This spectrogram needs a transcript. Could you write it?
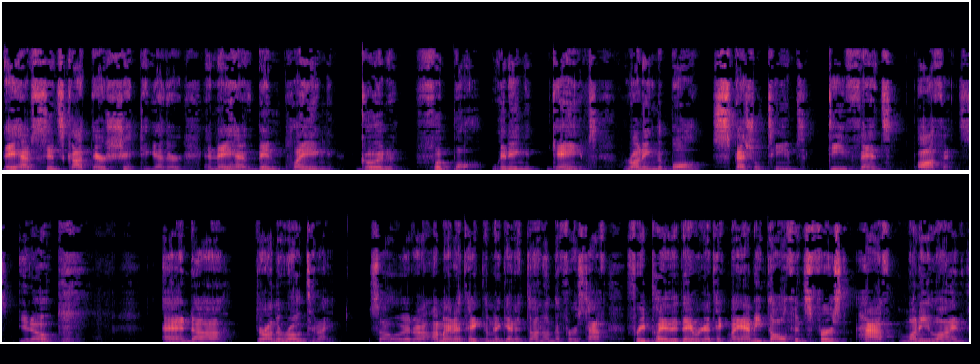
they have since got their shit together, and they have been playing good football, winning games, running the ball, special teams, defense, offense, you know? And uh, they're on the road tonight. So it, I'm going to take them to get it done on the first half. Free play of the day, we're going to take Miami Dolphins first half money line.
